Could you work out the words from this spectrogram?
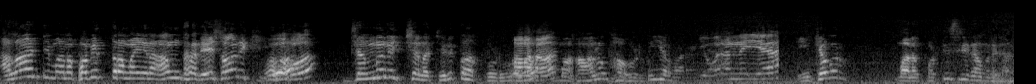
అలాంటి మన పవిత్రమైన ఆంధ్రదేశానికి. ఓహో. జన్మనిచ్చిన చరితాత్ముడు. మహానుభావుడు. ఎవరన్నయ్యా? ఇంకెవరు? మన పొట్టి శ్రీరాములు గారు.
